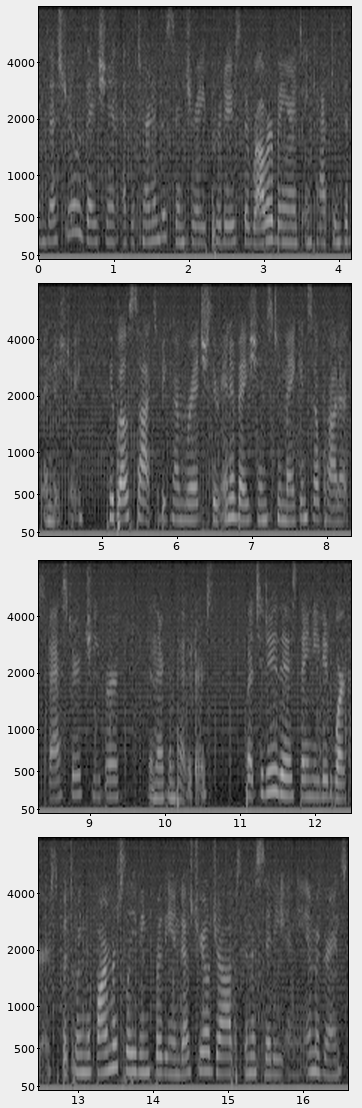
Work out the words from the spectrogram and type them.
Industrialization at the turn of the century produced the robber barons and captains of industry, who both sought to become rich through innovations to make and sell products faster, cheaper than their competitors. But to do this, they needed workers. Between the farmers leaving for the industrial jobs in the city and the immigrants,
